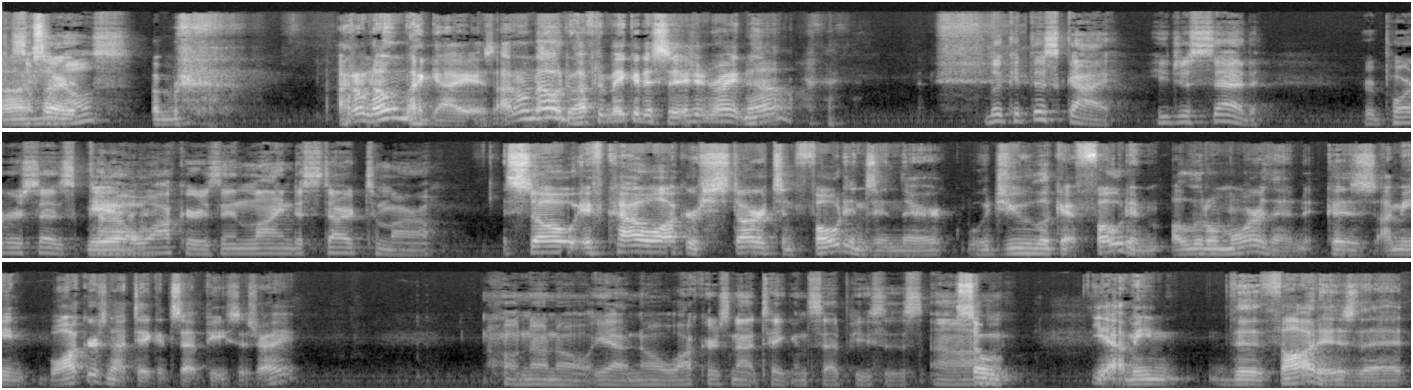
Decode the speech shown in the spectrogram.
Uh, Someone sorry. else? I don't know who my guy is. I don't know. Do I have to make a decision right now? Look at this guy. He just said. Reporter says Kyle yeah. Walker's in line to start tomorrow. So if Kyle Walker starts and Foden's in there, would you look at Foden a little more then? Because I mean, Walker's not taking set pieces, right? Oh no, no, yeah, no. Walker's not taking set pieces. Um, so, yeah, I mean, the thought is that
